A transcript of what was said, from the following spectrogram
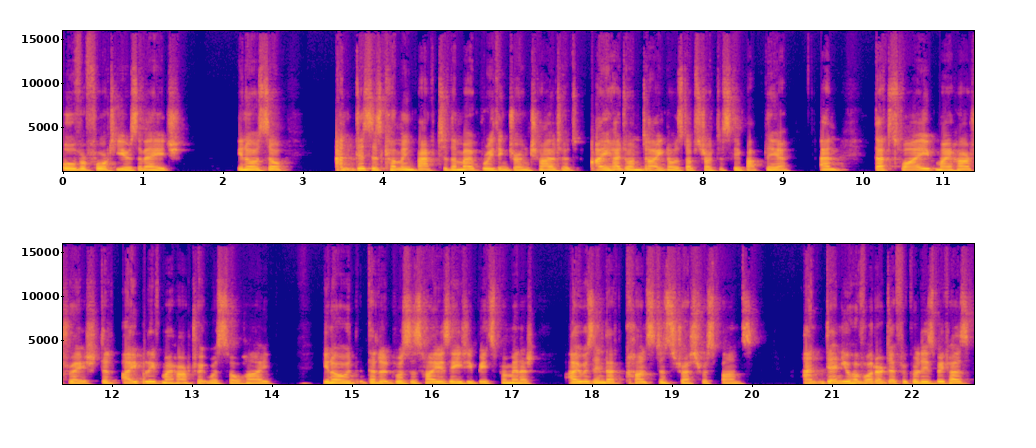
over 40 years of age. You know, so and this is coming back to the mouth breathing during childhood. I had undiagnosed obstructive sleep apnea. And that's why my heart rate, that I believe my heart rate was so high, you know, that it was as high as 80 beats per minute. I was in that constant stress response. And then you have other difficulties because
